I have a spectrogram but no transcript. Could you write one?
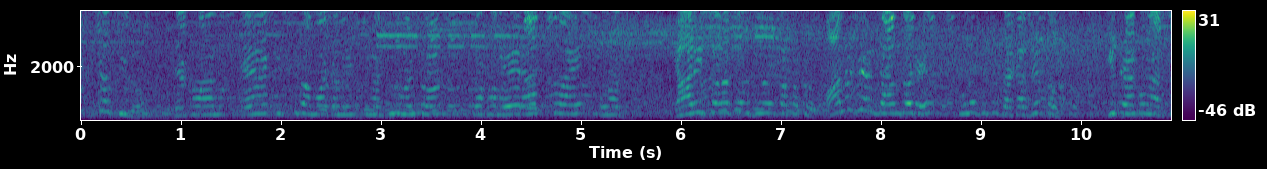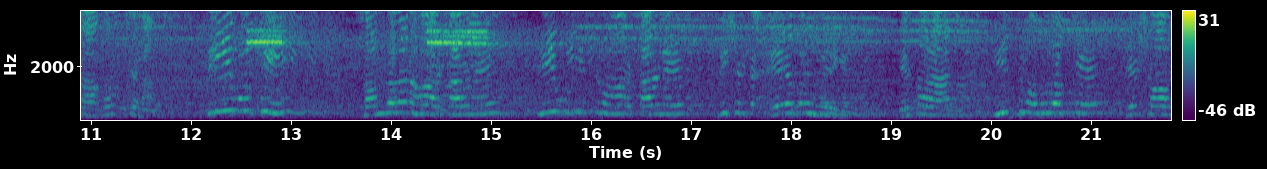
একটা ছিল, যখন এক ইস্তিমা ময়দানে ইস্তিমা শুরু হইতো, তখন এই রাস্তায় কোনো গাড়ি চলাচল দূরের কথা তো মানুষের যানজটে কোনো কিছু দেখা যেত না। কিন্তু এখন আর তা হচ্ছে না। ত্রিমুখী সম্মেলন হওয়ার কারণে, ত্রিমুখী ইস্তিমা হওয়ার কারণে বিষয়টা এরকম হয়ে গেছে। এছাড়া ইস্তিমামূলককে যেসব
